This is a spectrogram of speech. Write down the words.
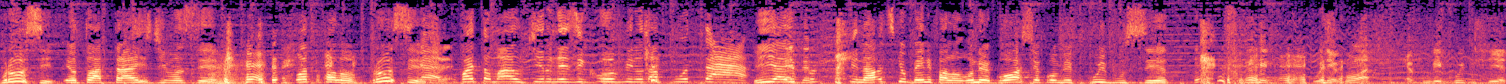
Bruce, eu tô atrás de você. o outro falou, Bruce, Cara. vai tomar um tiro nesse cu, filho da puta. E aí, no final, disse que o Benny falou, o negócio é comer cu e buceta. o negócio é comer cu e.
